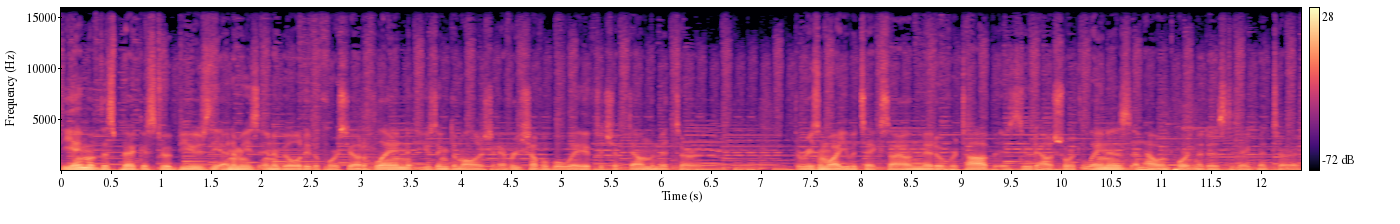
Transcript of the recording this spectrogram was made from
The aim of this pick is to abuse the enemy's inability to force you out of lane, using Demolish every shovable wave to chip down the mid turret. The reason why you would take Sion mid over top is due to how short the lane is and how important it is to take mid turret.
